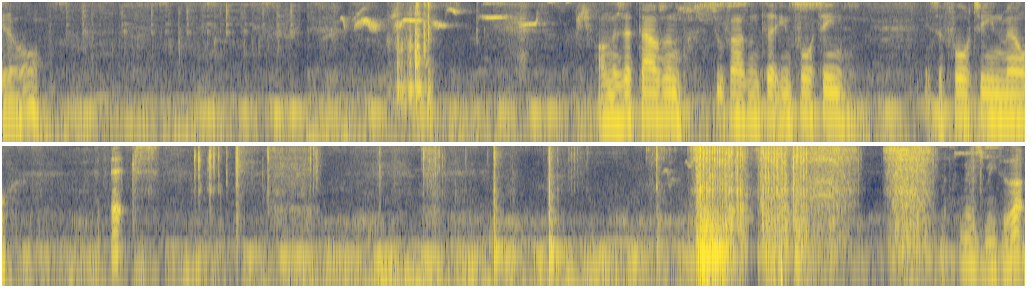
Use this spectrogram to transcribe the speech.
at all. On the Z1000 2013-14 it's a 14 mil hex. Mince me to that.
